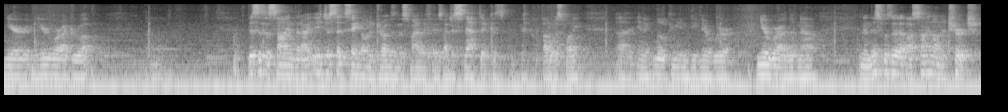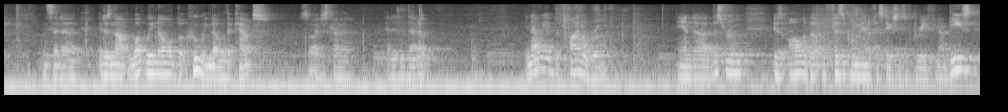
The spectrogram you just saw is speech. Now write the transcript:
near near where I grew up. Um, this is a sign that I it just said "Say no to drugs" in a smiley face. I just snapped it because I thought it was funny uh, in a little community near where near where I live now. And then this was a, a sign on a church. It said, uh, "It is not what we know, but who we know that counts." So I just kind of edited that out. And now we have the final room, and uh, this room is all about the physical manifestations of grief. Now, these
